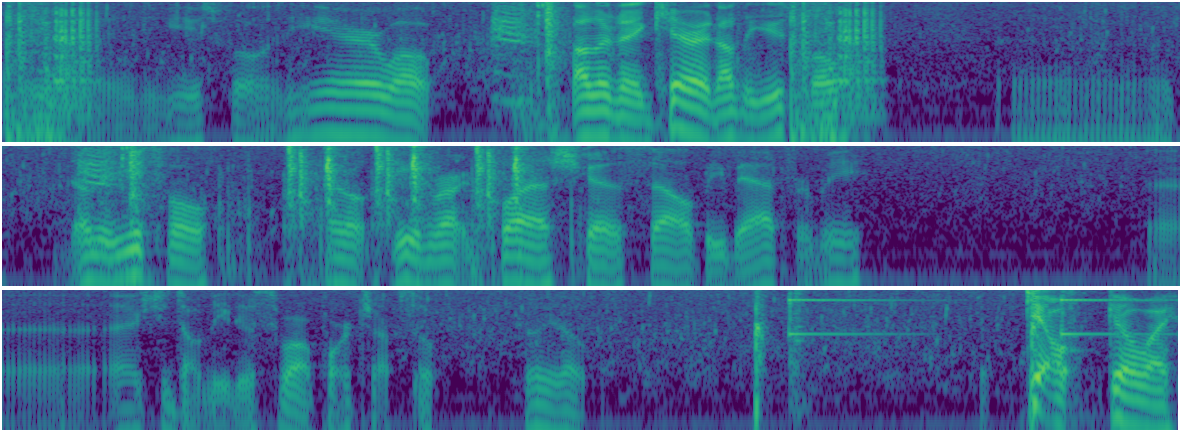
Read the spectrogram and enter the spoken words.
Anything useful in here? Well, other than carrot, nothing useful. Uh, nothing useful. I don't need rotten flesh because that'll be bad for me. Uh, I actually don't need a small pork chop, so you don't. Get get away.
